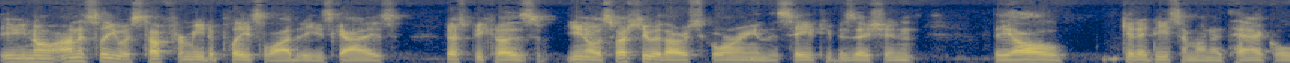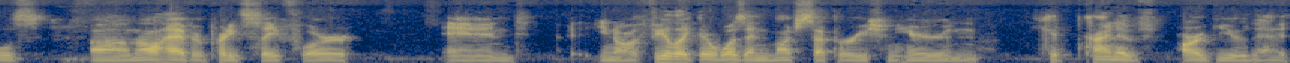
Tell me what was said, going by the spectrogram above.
you know honestly it was tough for me to place a lot of these guys just because you know especially with our scoring in the safety position, they all get a decent amount of tackles. Um, I'll have a pretty safe floor, and you know I feel like there wasn't much separation here, and you could kind of argue that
